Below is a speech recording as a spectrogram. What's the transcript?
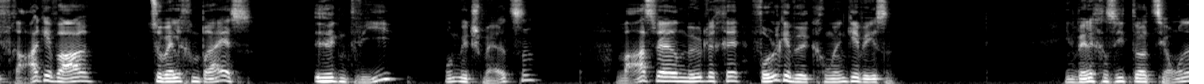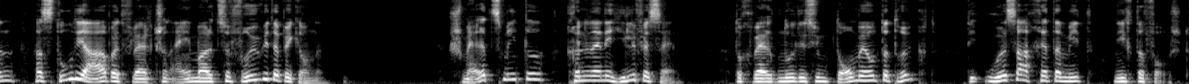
Frage war, zu welchem Preis? Irgendwie und mit Schmerzen? Was wären mögliche Folgewirkungen gewesen? In welchen Situationen hast du die Arbeit vielleicht schon einmal zu früh wieder begonnen? Schmerzmittel können eine Hilfe sein, doch werden nur die Symptome unterdrückt, die Ursache damit nicht erforscht.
